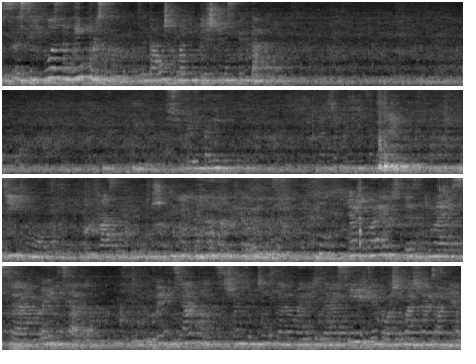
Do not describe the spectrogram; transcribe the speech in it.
серьезным импульсом для того, чтобы они пришли на спектакль. Еще комментарий. Вообще поделиться таким диким опытом, ужасным. Я уже говорила, что я занимаюсь э, бэйби-театром. Бэйби-театр – это совершенно замечательная новая вещь для России, и это очень большая проблема.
